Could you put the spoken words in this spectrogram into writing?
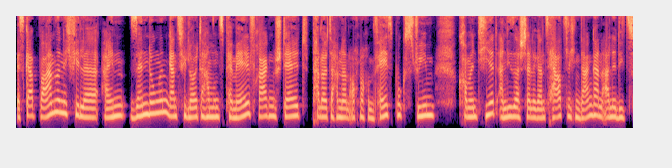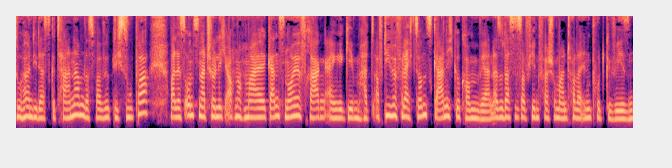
es gab wahnsinnig viele Einsendungen. Ganz viele Leute haben uns per Mail Fragen gestellt. Ein paar Leute haben dann auch noch im Facebook-Stream kommentiert. An dieser Stelle ganz herzlichen Dank an alle, die zuhören, die das getan haben. Das war wirklich super, weil es uns natürlich auch nochmal ganz neue Fragen eingegeben hat, auf die wir vielleicht sonst gar nicht gekommen wären. Also das ist auf jeden Fall schon mal ein toller Input gewesen.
